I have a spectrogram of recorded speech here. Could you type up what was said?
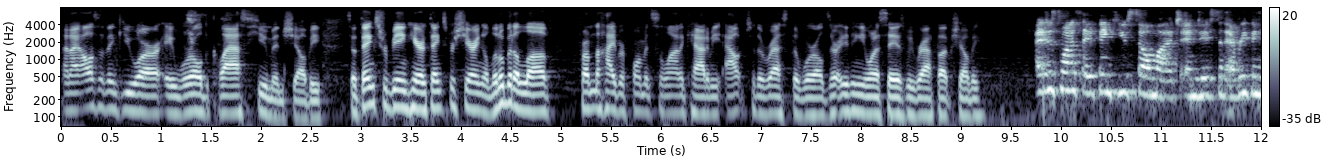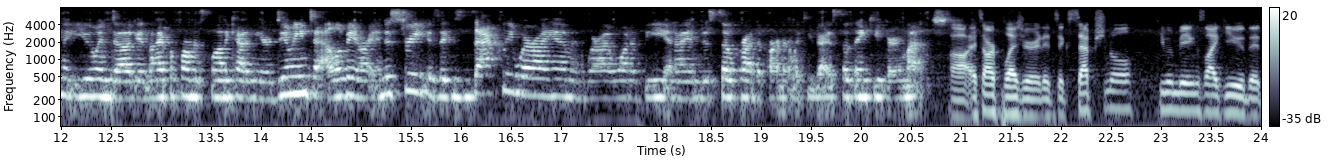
and I also think you are a world class human, Shelby. So thanks for being here. Thanks for sharing a little bit of love from the High Performance Salon Academy out to the rest of the world. Is there anything you want to say as we wrap up, Shelby? I just want to say thank you so much. And Jason, everything that you and Doug and the High Performance Salon Academy are doing to elevate our industry is exactly where I am and where I want to be. And I am just so proud to partner with you guys. So thank you very much. Uh, it's our pleasure. And it's exceptional human beings like you that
